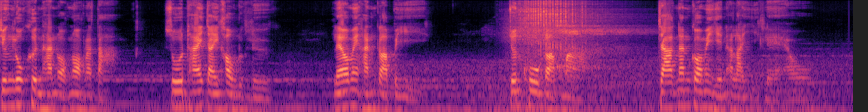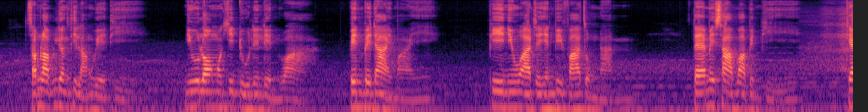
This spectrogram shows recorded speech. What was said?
จึงลุกขึ้นหันออกนอกหน้าต่างสูดหายใจเข้าลึกๆ แล้วไม่หันกลับไปอีก จนครูกลับมา จากนั้นก็ไม่เห็นอะไรอีกแล้วสำหรับเรื่องที่หลังเวที นิวลองมาคิดดูเล่นๆว่า เป็นไปได้ไหม พี่นิวอาจจะเห็นพี่ฟ้าตรงนั้น แต่ไม่ทราบว่าเป็นผี แค่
